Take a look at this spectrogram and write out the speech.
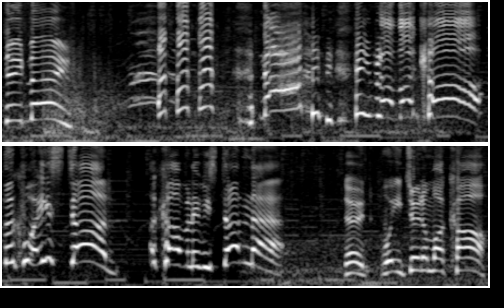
Dude, move! no! He blocked my car! Look what he's done! I can't believe he's done that! Dude, what are you doing on my car?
